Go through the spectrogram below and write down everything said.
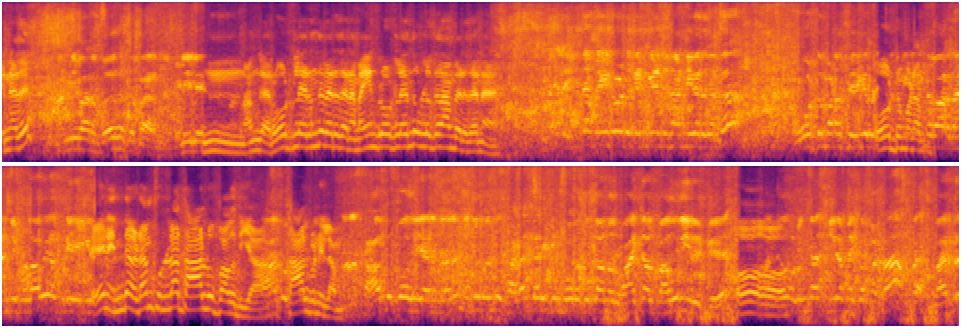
என்னது? அங்கே ரோட்ல இருந்து வருதானே மெயின் ரோட்ல இருந்து உள்ளுக்கு தான்? வருதானே இந்த மெயின் ரோடுக்கு எங்க இருந்து தண்ணி வருதுன்னா ஓட்டு மடம் சரி ஓட்டு மடம். வர தண்ணி ஃபுல்லாவே அப்படியே ஏன் இந்த இடம் ஃபுல்லாக தாழ்வு பகுதியா? தாழ்வு நிலம். தாழ்வு பகுதியா இருந்தாலும் இது வந்து கடற்கரைக்கு போறதுக்கான ஒரு வாய்க்கால் பகுதி இருக்கு. ஓ சீரமைக்கப்பட்டா வர்ற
